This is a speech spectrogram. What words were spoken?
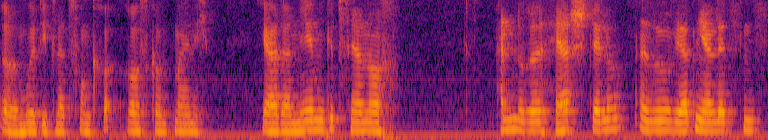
Äh, Multiplattform rauskommt, meine ich. Ja, daneben gibt es ja noch andere Hersteller. Also wir hatten ja letztens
